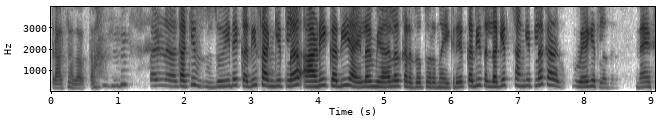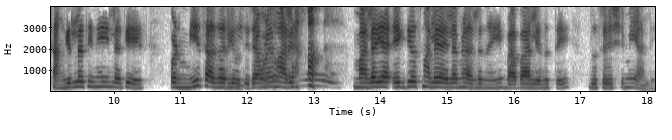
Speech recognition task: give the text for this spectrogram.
त्रास झाला होता. पण अ, काकी जुईने कधी सांगितलं आणि कधी यायला मिळालं कर्जतवरनं इकडे? कधीच लगेच सांगितलं का वेळ घेतला जरा? नाही सांगितलं तिने लगेच. पण मीच आजारी होते त्यामुळे मला मला या एक दिवस मला यायला मिळालं नाही. बाबा आले होते दुसऱ्या दिवशी मी आले.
